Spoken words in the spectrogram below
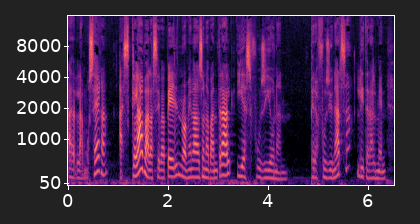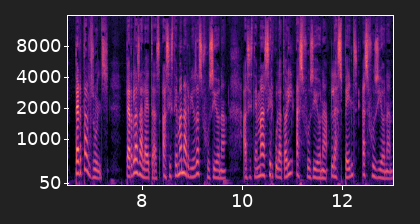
eh, la mossega, es clava la seva pell, normalment a la zona ventral, i es fusionen. Però fusionar-se, literalment. Perd els ulls, perd les aletes, el sistema nerviós es fusiona, el sistema circulatori es fusiona, les pells es fusionen.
